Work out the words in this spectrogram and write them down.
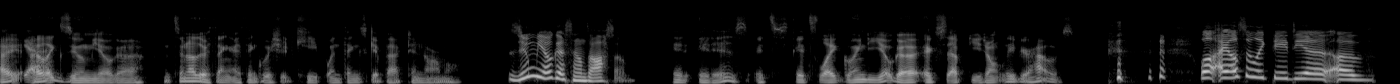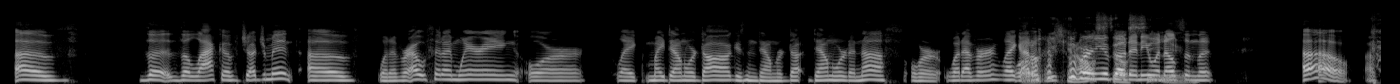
I Yeah. I like Zoom yoga. It's another thing I think we should keep when things get back to normal. zoom yoga sounds awesome It it is. It's it's like going to yoga, except you don't leave your house. well i also like the idea of of the the lack of judgment of whatever outfit i'm wearing or like my downward dog isn't downward do- downward enough or whatever like i don't have to worry about anyone else in the oh okay,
